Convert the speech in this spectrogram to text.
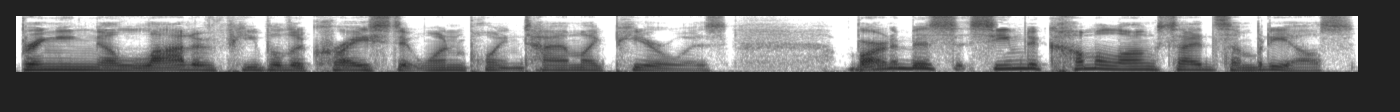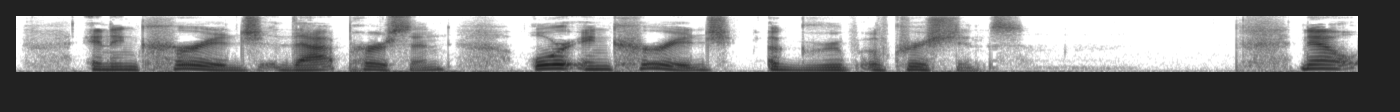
bringing a lot of people to Christ at one point in time like Peter was. Barnabas seemed to come alongside somebody else and encourage that person or encourage a group of Christians. Now,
